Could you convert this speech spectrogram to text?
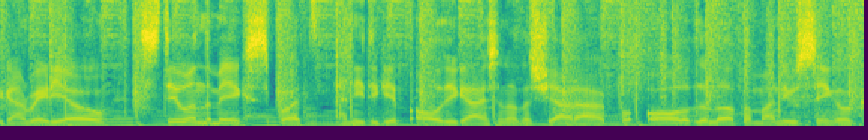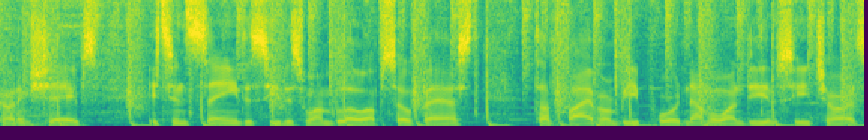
Hexagon Radio, still in the mix, but I need to give all of you guys another shout out for all of the love on my new single, Cutting Shapes. It's insane to see this one blow up so fast. Top 5 on Beatport, number 1 DMC charts.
